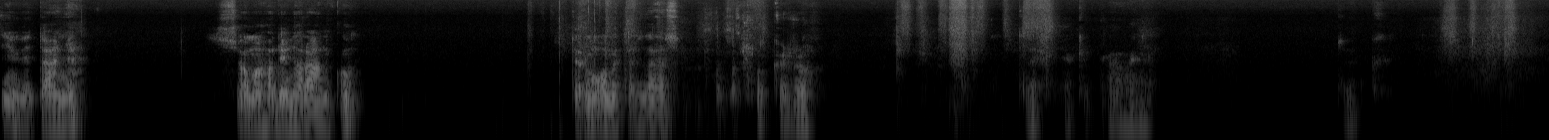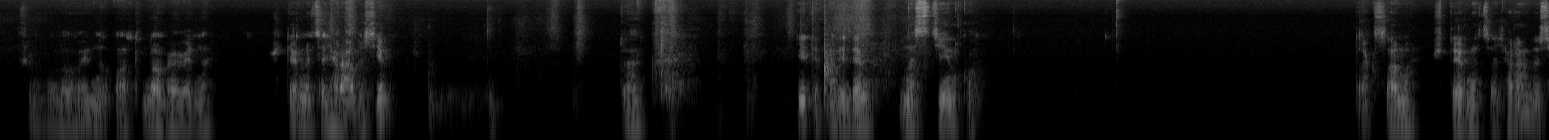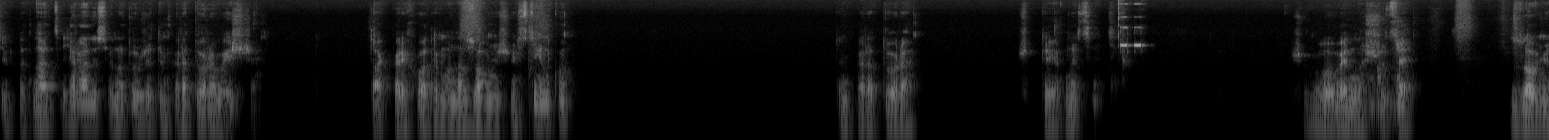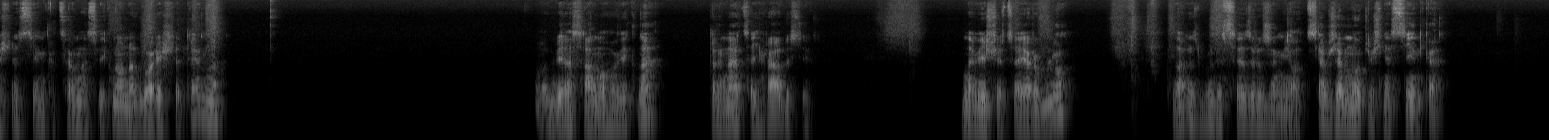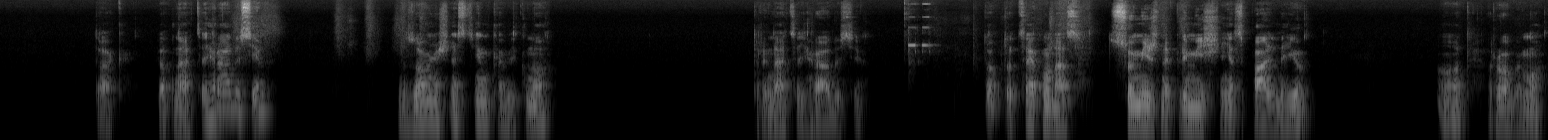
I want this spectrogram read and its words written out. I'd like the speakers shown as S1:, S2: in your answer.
S1: Всім вітання. Сьома година ранку. Термометр зараз покажу. Так, як і правильно. Так. Щоб було видно. От, добре видно. 14 градусів. Так. І тепер йдемо на стінку. Так само 14 градусів, 15 градусів, ну тут вже температура вища. Так, переходимо на зовнішню стінку. Температура 14. Щоб було видно, що це Зовнішня стінка це у нас вікно, на дворі ще темно. От біля самого вікна 13 градусів. Навіщо це я роблю? Зараз буде все зрозуміло. Це вже внутрішня стінка. Так, 15 градусів. Зовнішня стінка, вікно 13 градусів. Тобто це у нас суміжне приміщення спальнею. От, робимо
